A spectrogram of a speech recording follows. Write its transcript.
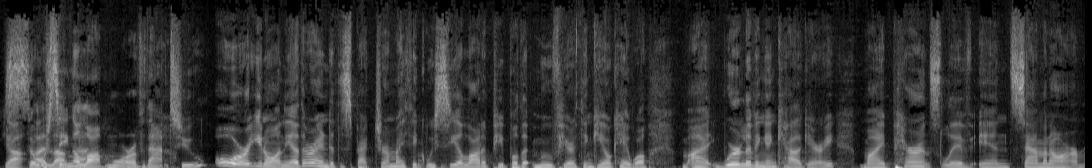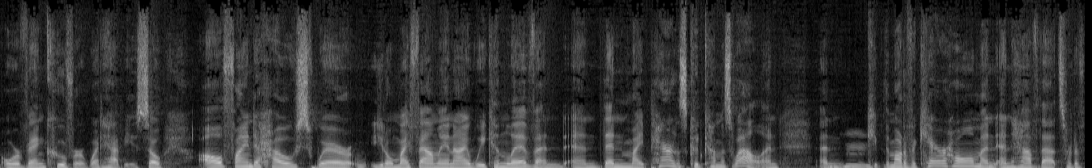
yeah, So we're seeing a lot more of that too. Or, you know, on the other end of the spectrum, I think we see a lot of people that move here thinking, okay, well, my, we're living in Calgary. My parents live in Salmon Arm or Vancouver, what have you. So I'll find a house where, you know, my family and I, we can live and, and then my parents could come as well and, and mm-hmm. keep them out of a care home and, and have that sort of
